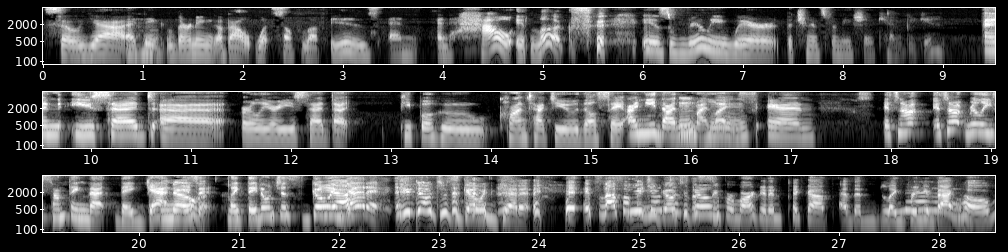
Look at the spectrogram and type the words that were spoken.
So yeah, mm-hmm. I think learning about what self-love is and and how it looks is really where the transformation can begin. And you said uh, earlier, you said that people who contact you, they'll say, "I need that in mm-hmm. my life," and it's not it's not really something that they get no. is it like they don't just go yeah. and get it you don't just go and get it it's not something you, you go to the go... supermarket and pick up and then like no. bring it back home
